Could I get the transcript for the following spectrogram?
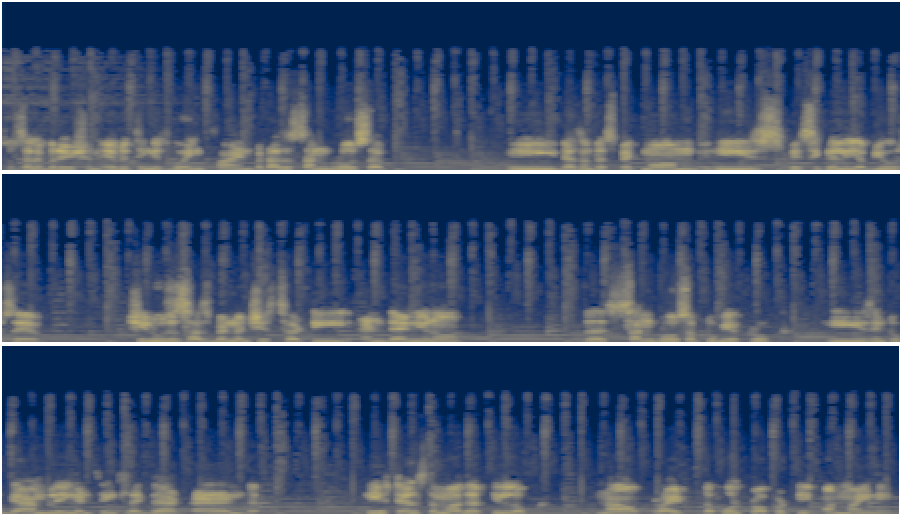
So celebration, everything is going fine. But as the son grows up, he doesn't respect mom. He's basically abusive. She loses husband when she's 30. And then, you know, the son grows up to be a crook. He's into gambling and things like that. Mm. And he tells the mother, "Ki, look, now write the whole property on my name.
